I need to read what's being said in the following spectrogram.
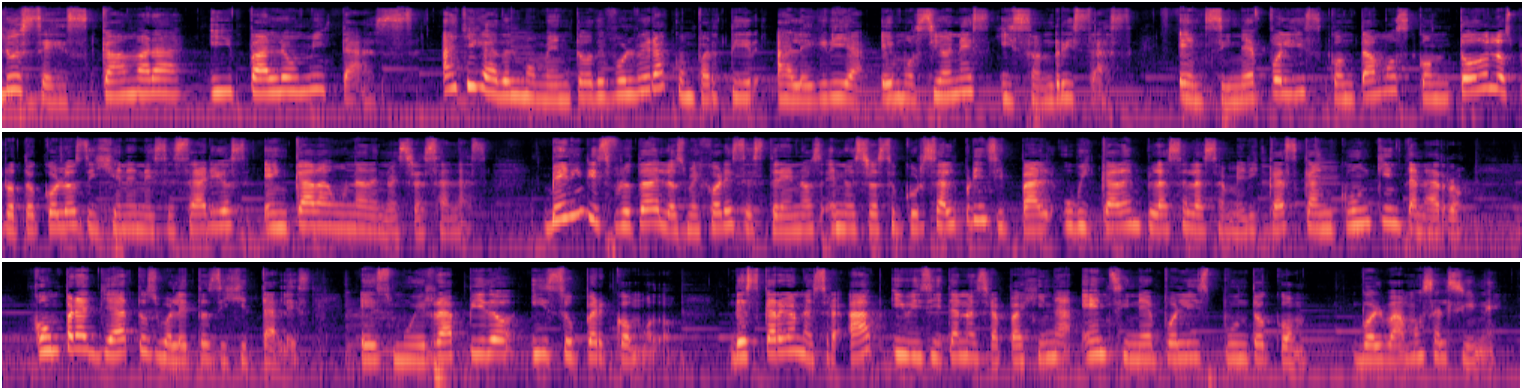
Luces, cámara y palomitas. Ha llegado el momento de volver a compartir alegría, emociones y sonrisas. En Cinépolis contamos con todos los protocolos de higiene necesarios en cada una de nuestras salas. Ven y disfruta de los mejores estrenos en nuestra sucursal principal ubicada en Plaza Las Américas, Cancún, Quintana Roo. Compra ya tus boletos digitales. Es muy rápido y súper cómodo. Descarga nuestra app y visita nuestra página en cinepolis.com. Volvamos al cine.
